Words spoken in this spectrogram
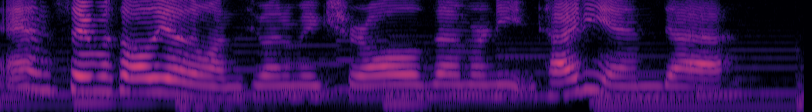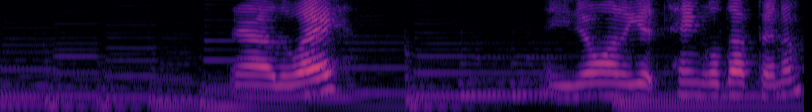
And same with all the other ones. You want to make sure all of them are neat and tidy and, uh, and out of the way. And you don't want to get tangled up in them.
